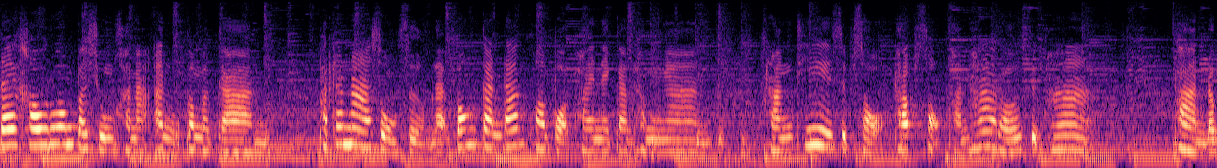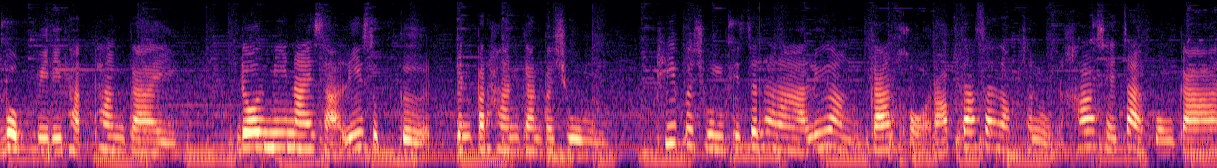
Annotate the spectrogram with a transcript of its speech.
ได้เข้าร่วมประชุมคณะอนุกรรมการ พัฒนาส่งเสริมและป้องกันด้านความปลอดภัยในการทำงาน ครั้งที่ 12ทับ2515 ผ่านระบบวิดิทัศน์ทางไกล โดยมีนายสาลีสุขเกิด เป็นประธานการประชุม ที่ประชุมพิจารณาเรื่องการขอรับการสนับสนุนค่าใช้จ่ายโครงการ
